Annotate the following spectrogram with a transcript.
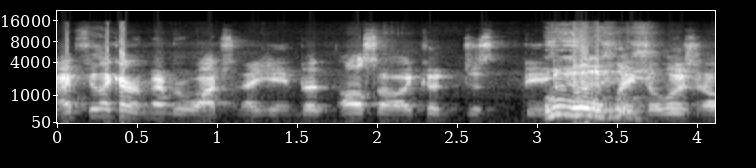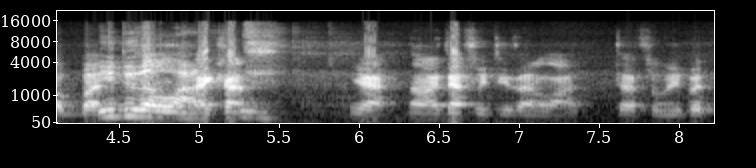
I feel like I remember watching that game, but also I could just be completely delusional. But You do that a lot. I kind yeah, no, I definitely do that a lot, definitely. But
